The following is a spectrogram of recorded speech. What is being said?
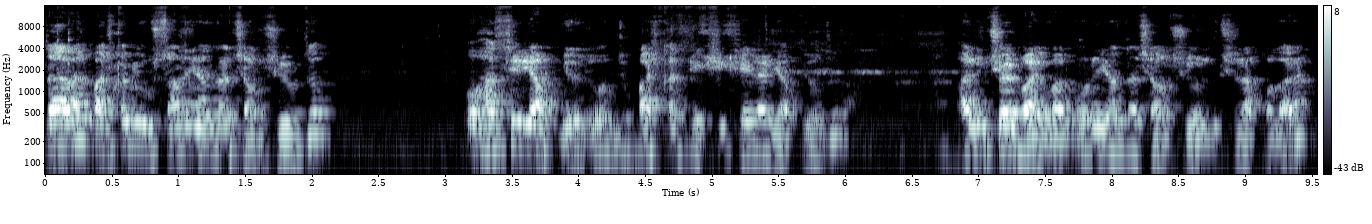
daha evvel başka bir ustanın yanında çalışıyordu. O hasir yapmıyordu. O başka eksik şeyler yapıyordu. Ali Çölbay var. Onun yanında çalışıyordum çırak olarak.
